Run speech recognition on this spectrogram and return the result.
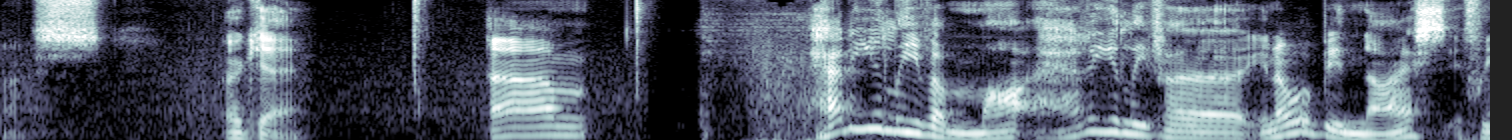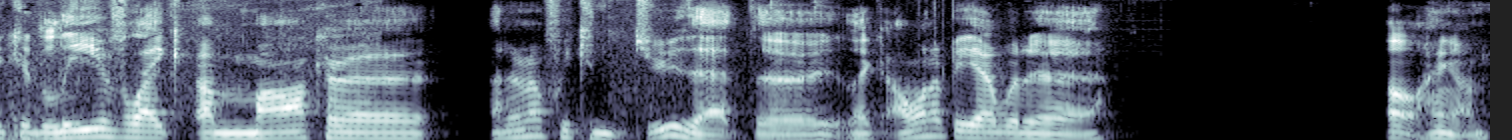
Nice. Okay. Um. How do you leave a mark? How do you leave a? You know, it would be nice if we could leave like a marker. I don't know if we can do that though. Like, I want to be able to. Oh, hang on.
